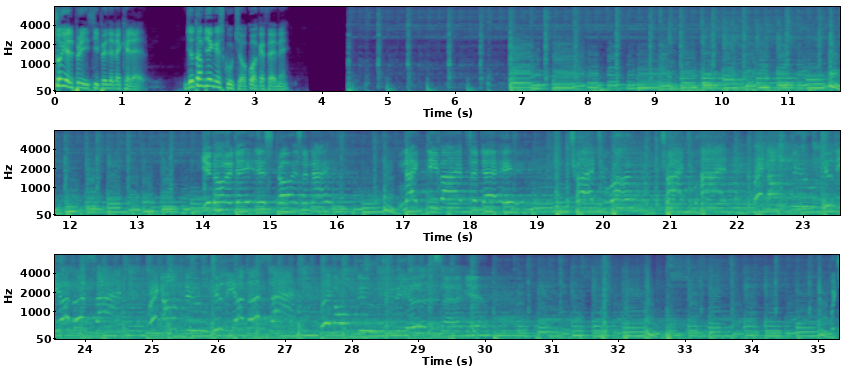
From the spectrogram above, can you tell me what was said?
Soy el príncipe de Bekeler. Yo también escucho Quack FM. You know the day destroys the night, night divides the day. Try to run.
